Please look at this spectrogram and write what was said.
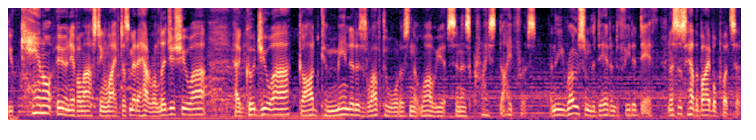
You cannot earn everlasting life. Doesn't matter how religious you are, how good you are. God commended his love toward us, and that while we yet sinners, Christ died for us. And then he rose from the dead and defeated death. And this is how the Bible puts it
